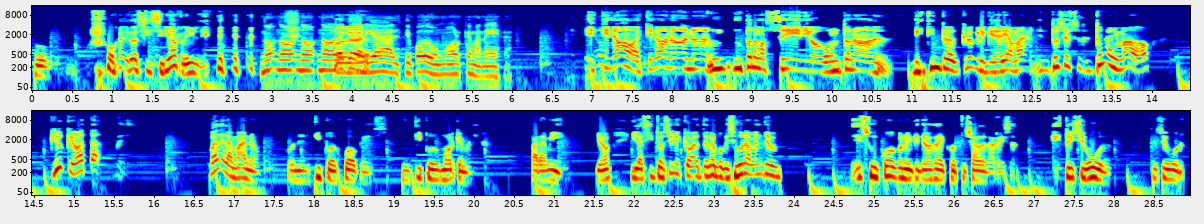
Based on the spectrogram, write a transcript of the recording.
O, o algo así, sería horrible. No, no, no, no le quedaría al tipo de humor que maneja. Es que no, es que no, no, no, un, un tono más serio o un tono distinto creo que le quedaría mal. Entonces el tono animado creo que va, ta- va de la mano con el tipo de juego que es, el tipo de humor que maneja, para mí, ¿no? Y las situaciones que va a tener, porque seguramente es un juego con el que te vas a descostillar de la risa. Estoy seguro, estoy seguro.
